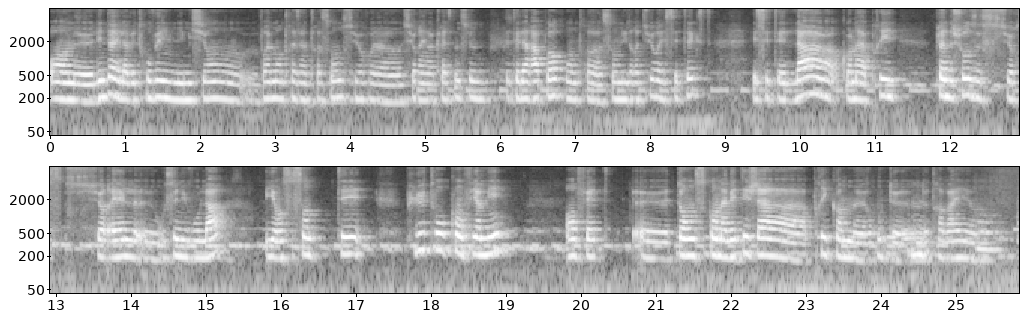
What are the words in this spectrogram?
on, euh, Linda, elle avait trouvé une émission vraiment très intéressante sur, euh, sur. C'était le rapport entre son littérature et ses textes. Et c'était là qu'on a appris plein de choses sur, sur elle, euh, au ce niveau-là. Et on se sentait plutôt confirmé, en fait, euh, dans ce qu'on avait déjà pris comme euh, route de, de travail. euh.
